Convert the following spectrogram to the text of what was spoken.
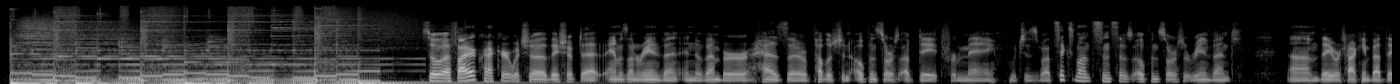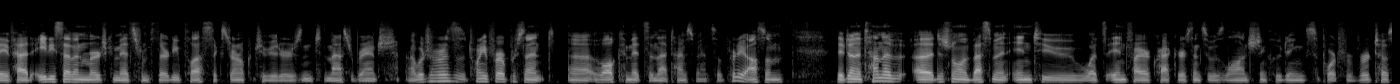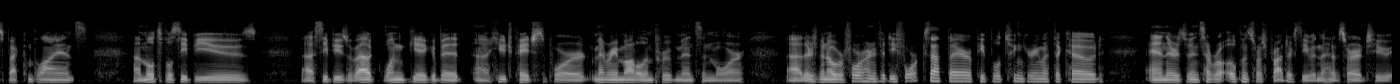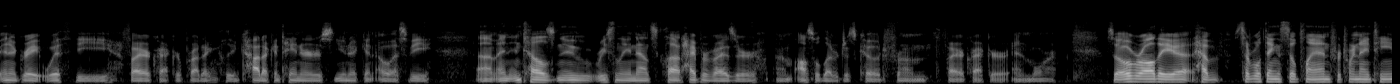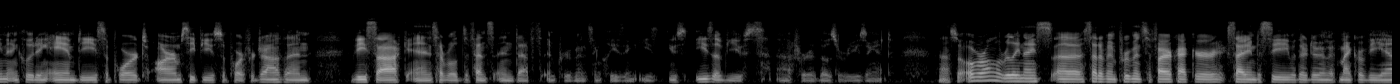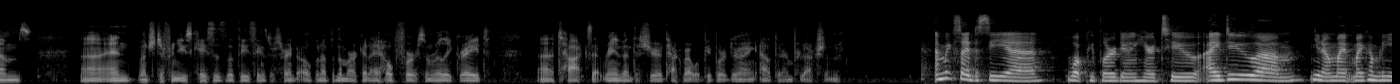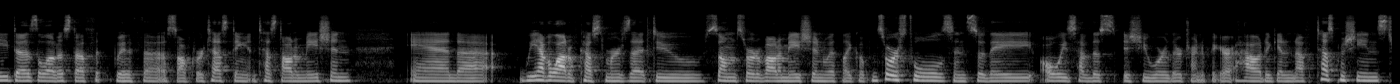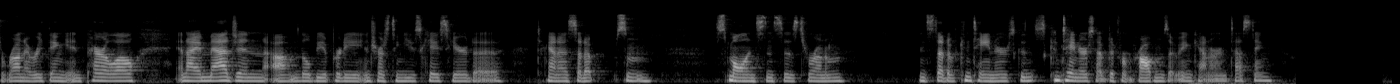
So, uh, Firecracker, which uh, they shipped at Amazon reInvent in November, has uh, published an open source update for May, which is about six months since it was open source at reInvent. Um, they were talking about they've had 87 merge commits from 30 plus external contributors into the master branch, uh, which represents 24% uh, of all commits in that time span. So, pretty awesome. They've done a ton of additional investment into what's in Firecracker since it was launched, including support for Virtio spec compliance, multiple CPUs uh, CPUs without one gigabit, uh, huge page support, memory model improvements, and more. Uh, there's been over 450 forks out there, people tinkering with the code, and there's been several open source projects even that have started to integrate with the Firecracker product, including Kata containers, UniK, and OSV. Um, and Intel's new recently announced cloud hypervisor um, also leverages code from Firecracker and more. So overall, they uh, have several things still planned for 2019, including AMD support, ARM CPU support for Jonathan, vsock, and several defense in-depth improvements, including ease, ease of use uh, for those who are using it. Uh, so overall, a really nice uh, set of improvements to Firecracker. Exciting to see what they're doing with micro VMs uh, and a bunch of different use cases that these things are starting to open up in the market. I hope for some really great uh, talks at reInvent this year to talk about what people are doing out there in production. I'm excited to see uh, what people are doing here too. I do, um, you know, my, my company does a lot of stuff with uh, software testing and test automation. And uh, we have a lot of customers that do some sort of automation with like open source tools. And so they always have this issue where they're trying to figure out how to get enough test machines to run everything in parallel. And I imagine um, there'll be a pretty interesting use case here to, to kind of set up some small instances to run them instead of containers because containers have different problems that we encounter in testing.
